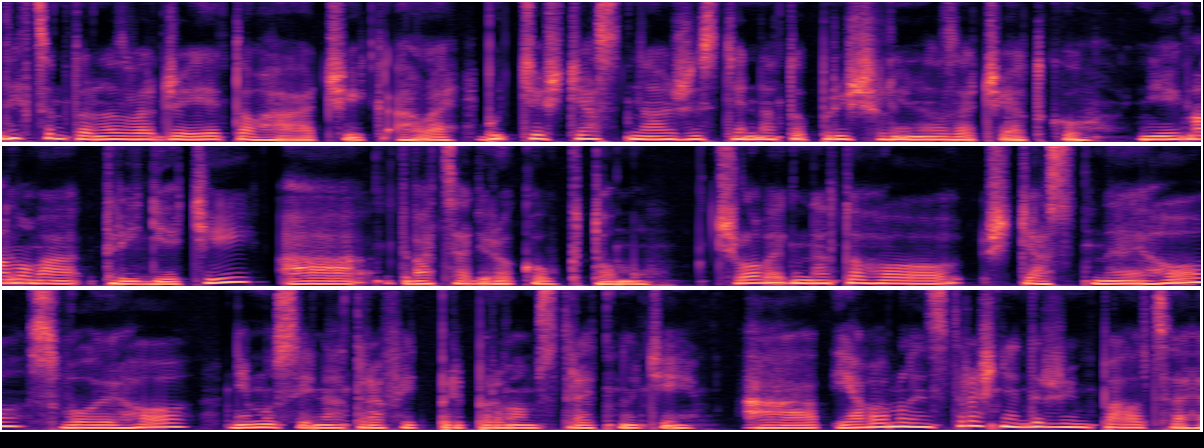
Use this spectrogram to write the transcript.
nechcem to nazvať, že je to háčik, ale buďte šťastná, že ste na to prišli na začiatku. Niekto ano. má tri deti a 20 rokov k tomu. Človek na toho šťastného svojho nemusí natrafiť pri prvom stretnutí. A ja vám len strašne držím palce.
